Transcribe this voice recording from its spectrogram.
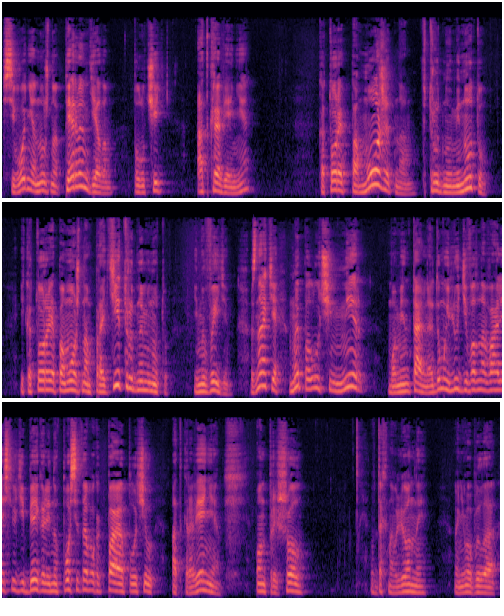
сегодня нужно первым делом получить откровение, которое поможет нам в трудную минуту и которое поможет нам пройти трудную минуту, и мы выйдем. Знаете, мы получим мир моментально. Я думаю, люди волновались, люди бегали, но после того, как Павел получил откровение, он пришел вдохновленный, у него было,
